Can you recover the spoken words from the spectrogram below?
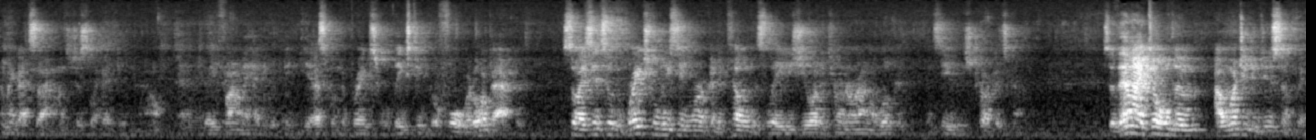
And I got silence, just like I did now. And they finally had to admit, yes, when the brakes released, it can go forward or backward. So I said, so the brakes releasing weren't going to tell this lady she ought to turn around and look and see if this truck is coming. So then I told them, I want you to do something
